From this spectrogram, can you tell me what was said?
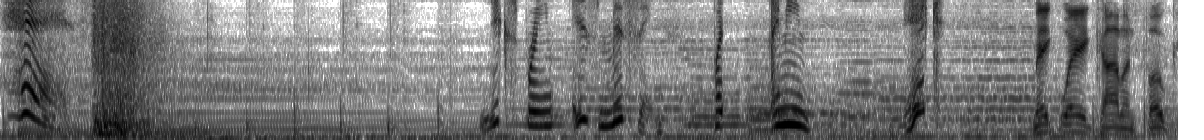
His. Nick's brain is missing, but I mean, Nick? Make way, common folk.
